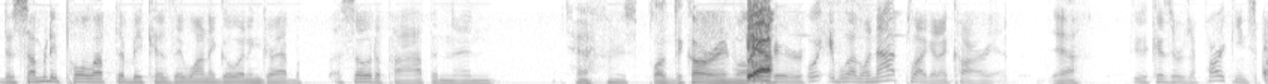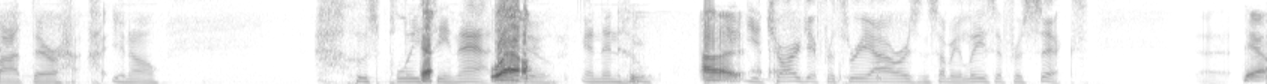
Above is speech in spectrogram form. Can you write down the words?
does somebody pull up there because they want to go in and grab a, a soda pop and then yeah, just plug the car in while Yeah. we're here. well, they're not plugging a car in Yeah. because there's a parking spot there. You know, who's policing that? Well- too? and then who Uh, you charge it for three hours and somebody leaves it for six. Uh, Yeah.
